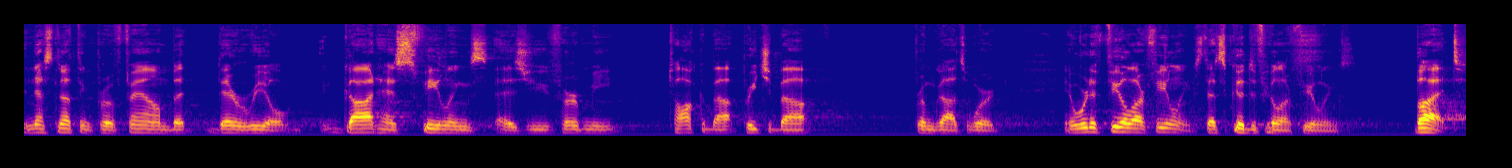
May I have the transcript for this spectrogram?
and that's nothing profound, but they're real. God has feelings, as you've heard me talk about, preach about from God's word. And we're to feel our feelings. That's good to feel our feelings. But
